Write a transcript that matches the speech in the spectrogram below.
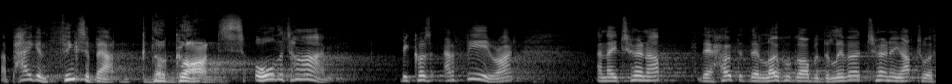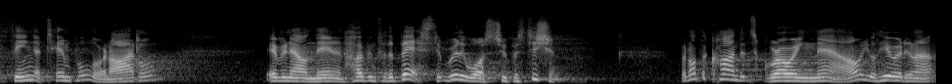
A pagan thinks about the gods all the time because out of fear, right? And they turn up, they hope that their local God would deliver, turning up to a thing, a temple or an idol, every now and then and hoping for the best. It really was superstition. But not the kind that's growing now. You'll hear it, in our,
